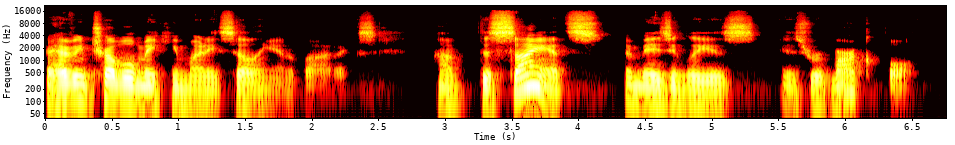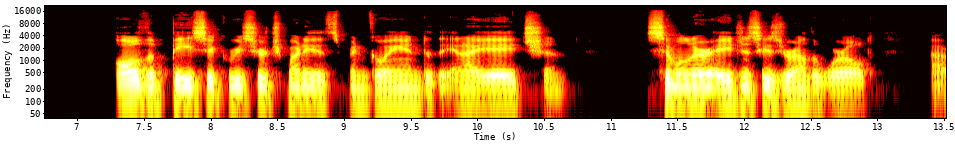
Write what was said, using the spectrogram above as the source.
They're having trouble making money selling antibiotics. Um, the science, amazingly, is is remarkable. All the basic research money that's been going into the NIH and similar agencies around the world, uh,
